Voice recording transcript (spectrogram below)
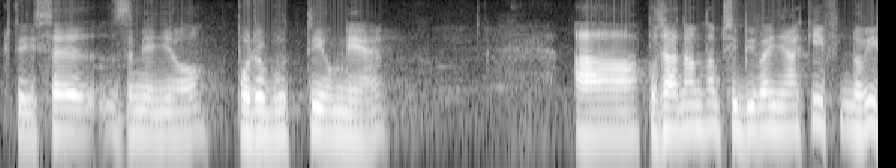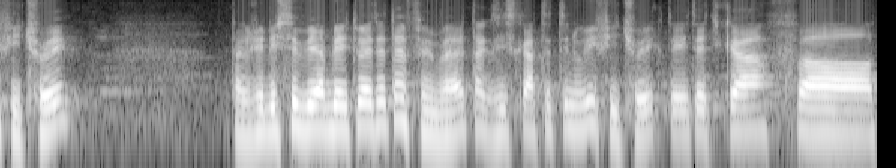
který se změnilo po dobu té Omnie. A pořád nám tam přibývají nějaké nové featurey. Takže když si vyupdateujete ten firmware, tak získáte ty nové featurey, které teďka v uh,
